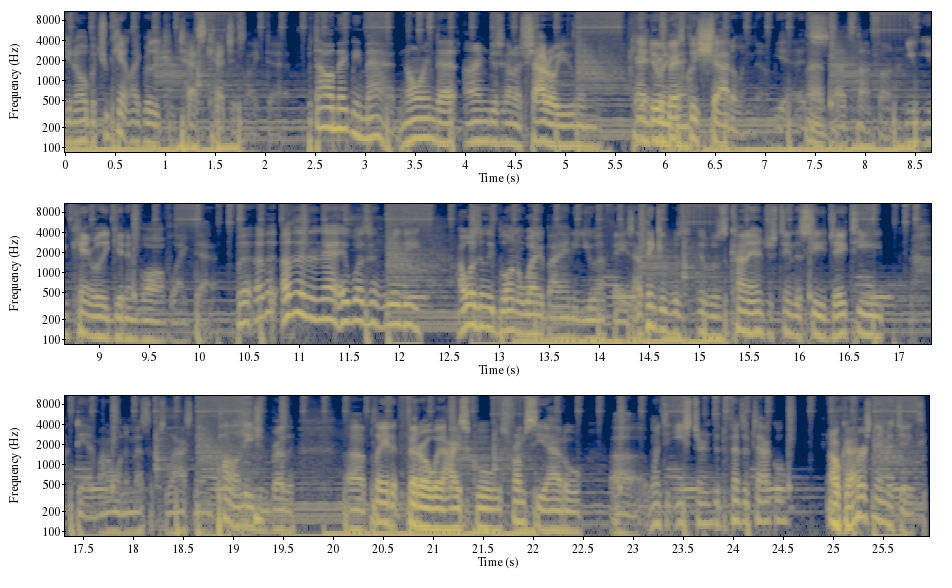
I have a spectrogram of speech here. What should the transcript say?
You know, but you can't like really contest catches like that. But that would make me mad, knowing that I'm just gonna shadow you and can't yeah, do you're anything. basically shadowing them. Yeah, it's, That- that's not fun. you you can't really get involved like that. But other other than that, it wasn't really. I wasn't really blown away by any UFAs. I think it was it was kind of interesting to see JT. Damn, I don't want to mess up his last name. Polynesian brother. Uh, played at Federal Way High School. Was from Seattle. Uh, went to Eastern. The defensive tackle. Okay. First name is JT.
